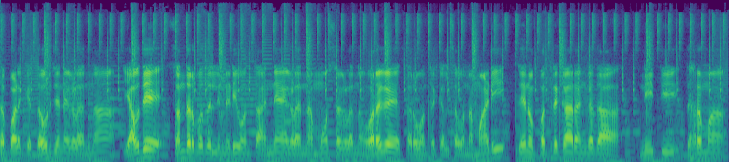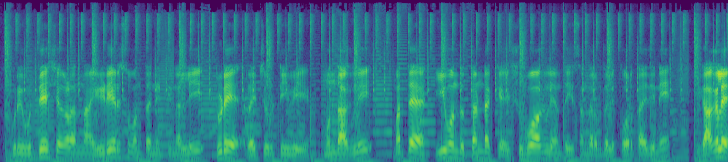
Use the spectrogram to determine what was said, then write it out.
ದಬ್ಬಾಳಿಕೆ ದೌರ್ಜನ್ಯಗಳನ್ನ, ಯಾವುದೇ ಸಂದರ್ಭದಲ್ಲಿ ನಡೆಯುವಂತ ಅನ್ಯಾಯಗಳನ್ನ, ಮೋಸಗಳನ್ನ ಹೊರಗೆ ತರುವಂತ ಕೆಲಸವನ್ನ ಮಾಡಿ, ಏನು ಪತ್ರಿಕಾ ರಂಗದ ನೀತಿ, ಧರ್ಮ, ಗುರಿ ಉದ್ದೇಶಗಳನ್ನ ಈಡೇರಿಸುವಂತ ನಿಟ್ಟಿನಲ್ಲಿ ಟುಡೇ ರಾಯಚೂರು ಟಿವಿ ಮುಂದಾಗ್ಲಿ, ಮತ್ತೆ ಈ ಒಂದು ತಂಡಕ್ಕೆ ಶುಭವಾಗಲಿ ಅಂತ ಈ ಸಂದರ್ಭದಲ್ಲಿ ಕೋರ್ತಾ ಇದ್ದೀನಿ. ಈಗಾಗಲೇ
